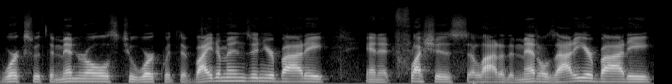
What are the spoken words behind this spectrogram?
works with the minerals to work with the vitamins in your body, and it flushes a lot of the metals out of your body,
